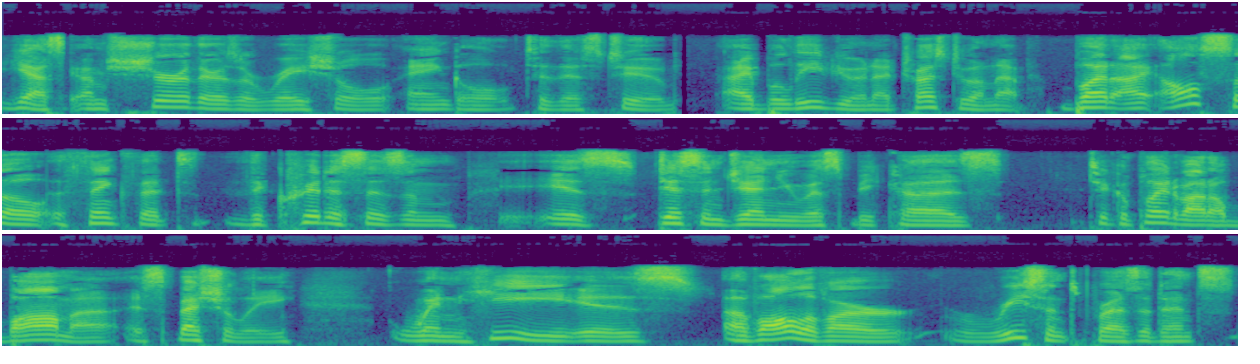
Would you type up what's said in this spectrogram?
Yes, I'm sure there's a racial angle to this too. I believe you and I trust you on that. But I also think that the criticism is disingenuous because to complain about Obama, especially when he is, of all of our recent presidents,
